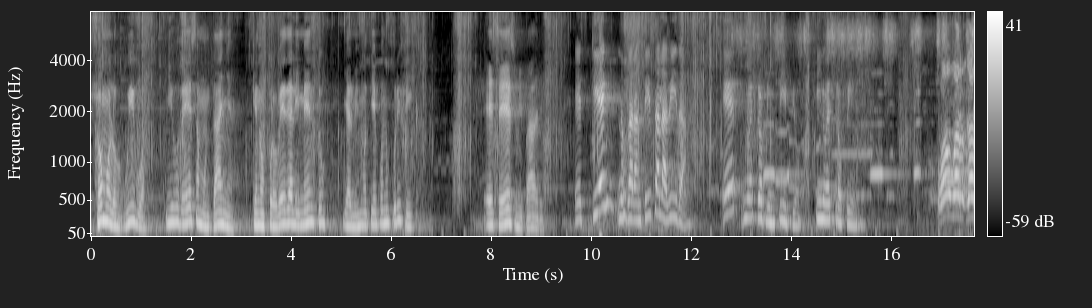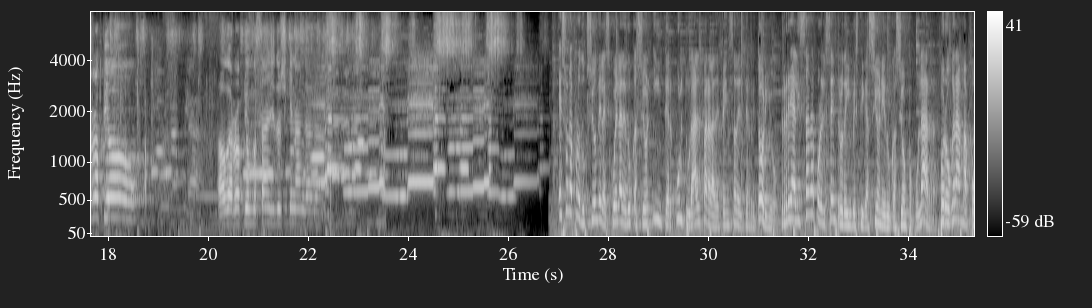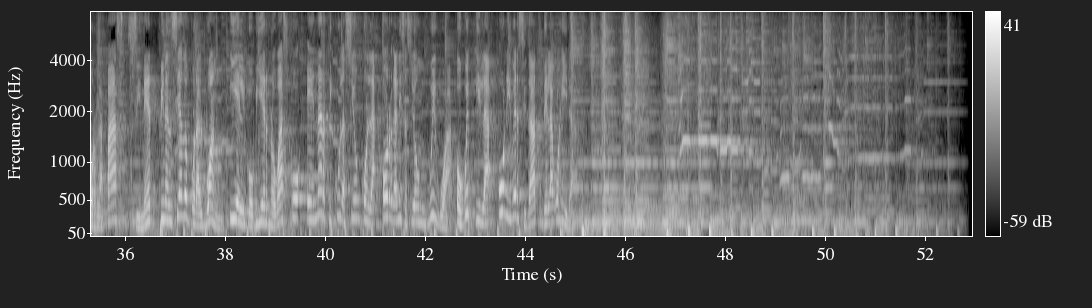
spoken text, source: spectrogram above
Somos los Huiguas, hijos de esa montaña que nos provee de alimento y al mismo tiempo nos purifica. Ese es mi Padre. Es quien nos garantiza la vida. Es nuestro principio y nuestro fin. Es una producción de la Escuela de Educación Intercultural para la Defensa del Territorio, realizada por el Centro de Investigación y Educación Popular, Programa por la Paz, CINET, financiado por Albuán y el Gobierno Vasco en articulación con la organización WIWA y la Universidad de La Guajira.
